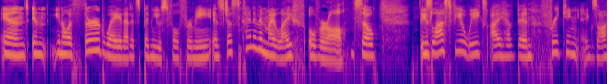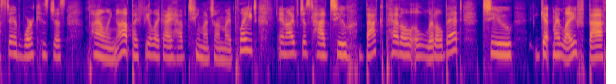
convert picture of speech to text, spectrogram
And in, you know, a third way that it's been useful for me is just kind of in my life overall. So, these last few weeks, I have been freaking exhausted. Work is just piling up. I feel like I have too much on my plate, and I've just had to backpedal a little bit to get my life back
